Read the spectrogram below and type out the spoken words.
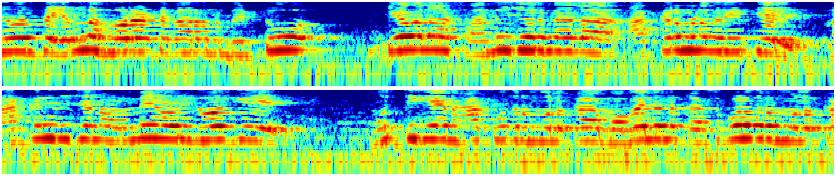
ಇರುವಂಥ ಎಲ್ಲ ಹೋರಾಟಗಾರರನ್ನು ಬಿಟ್ಟು ಕೇವಲ ಸ್ವಾಮೀಜಿಯವ್ರ ಮೇಲೆ ಆಕ್ರಮಣದ ರೀತಿಯಲ್ಲಿ ನಾಲ್ಕೈದು ಜನ ಒಮ್ಮೆ ಅವ್ರಿಗೆ ಹೋಗಿ ಮುತ್ತಿಗೆಯನ್ನು ಹಾಕೋದ್ರ ಮೂಲಕ, ಮೊಬೈಲನ್ನು ಕಸ್ಕೊಳ್ಳೋದ್ರ ಮೂಲಕ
